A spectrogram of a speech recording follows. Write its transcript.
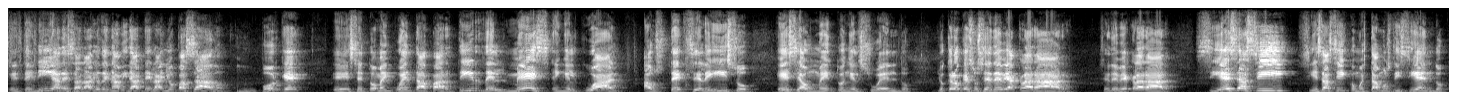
eh, tenía de salario de Navidad del año pasado, porque eh, se toma en cuenta a partir del mes en el cual a usted se le hizo ese aumento en el sueldo. Yo creo que eso se debe aclarar, se debe aclarar. Si es así, si es así como estamos diciendo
